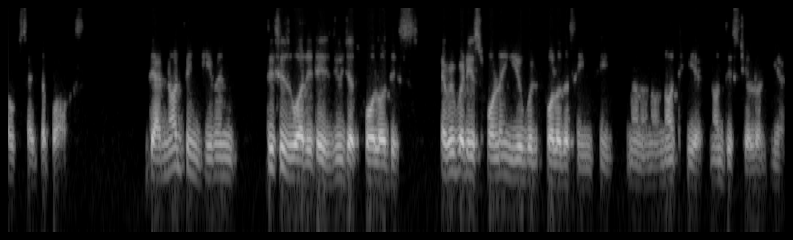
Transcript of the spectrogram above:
outside the box. They are not being given this is what it is. You just follow this everybody is following you will follow the same thing. No, no, no, not here, not these children here.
